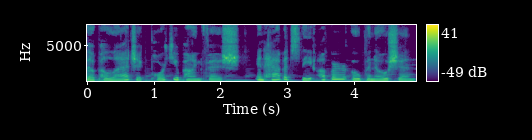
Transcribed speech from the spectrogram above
The pelagic porcupine fish inhabits the upper open ocean.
